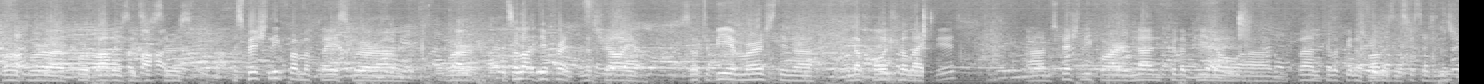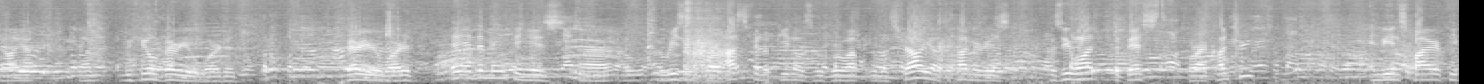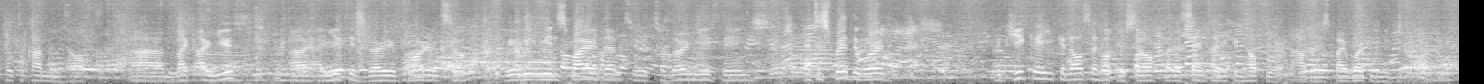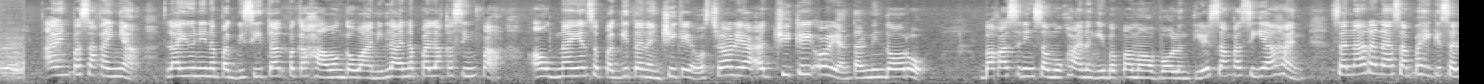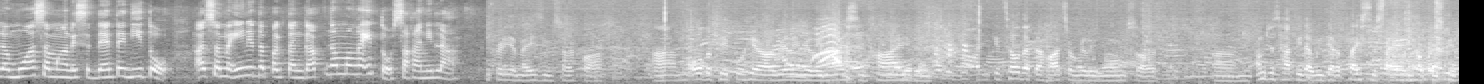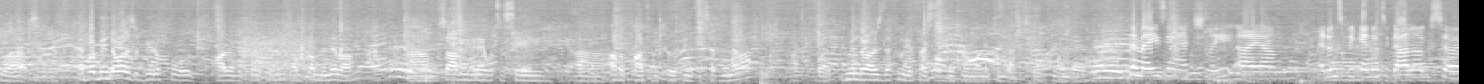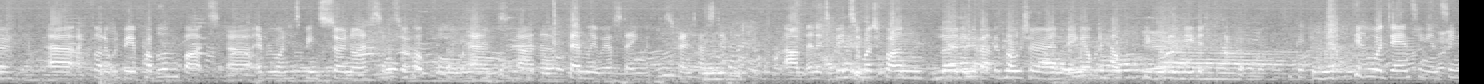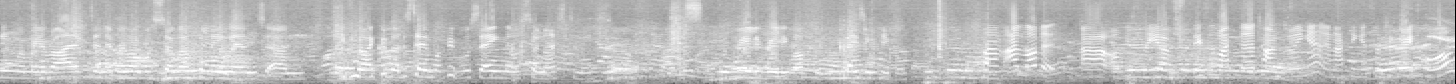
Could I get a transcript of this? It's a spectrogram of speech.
for, for our poor brothers and sisters, especially from a place where, um, where it's a lot different in Australia. So to be immersed in a, in a culture like this, um, especially for non-Filipino, um, non-Filipino brothers and sisters in Australia, um, we feel very rewarded very rewarded. And, and the main thing is uh, a, a reason for us Filipinos who grew up in Australia to come here is because we want the best for our country and we inspire people to come and help. Um, like our youth, uh, our youth is very important, so we, we, we inspire them to, to learn new things and to spread the word. With GK, you can also help yourself, but at the same time, you can help your others by working with them. Ayon pa sa kanya, layunin ng pagbisita at pagkahawang gawa nila na palakasin pa ang ugnayan sa pagitan ng GK Australia at GK Oriental Mindoro. Bakas rin sa mukha ng iba pa mga volunteers ang kasiyahan sa naranasang pakikisalamuha sa mga residente dito at sa mainit na pagtanggap ng mga ito sa kanila. pretty amazing so far. Um, all the people here are really, really nice and kind, and you can tell that their hearts are really warm. So um, I'm just happy that we get a place to stay and help these people out. So. uh, But Mindoro is a beautiful part of the Philippines. I'm from Manila, um, so I haven't been able to see uh, other parts of the Philippines except Manila. But Mindoro is definitely a place I definitely want to come back to one day. It's amazing actually. I um, I don't speak any Tagalog, so uh, I thought it would be a problem, but uh, everyone has been so nice and so helpful, and uh, the family we are staying with is fantastic. Um, and it's been so much fun learning about the culture and being able to help people who need it. People were dancing and singing when we arrived, and everyone was so welcoming. And um, even though I couldn't understand what people were saying, they were so nice to me. So really, really welcoming, amazing people. Um, I love it. Uh, obviously, um, this is my third time doing it, I think it's such a great cause.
